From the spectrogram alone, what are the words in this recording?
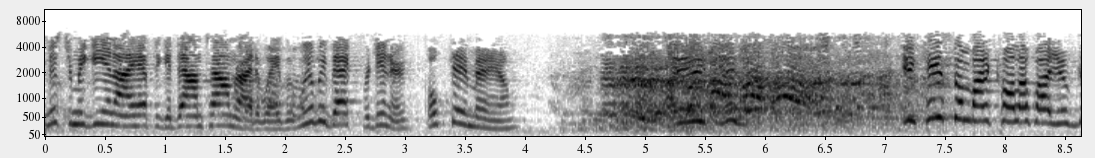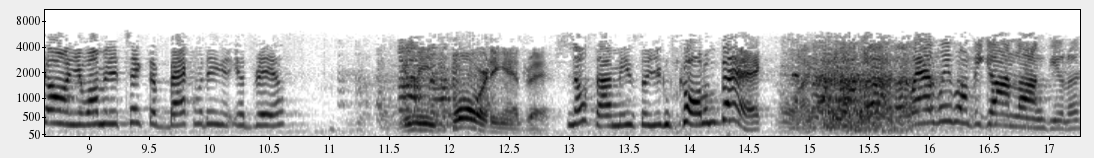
Mr. McGee and I have to get downtown right away, but we'll be back for dinner. Okay, ma'am. in, in- in case somebody call up while you're gone, you want me to take the backwarding address? You mean forwarding address? No, sir, I mean so you can call them back. Oh, I see. Well, we won't be gone long, Beulah.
